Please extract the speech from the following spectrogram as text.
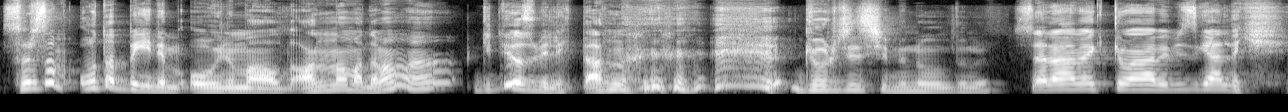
Sanırsam o da benim oyunumu aldı anlamadım ama gidiyoruz birlikte anla. Göreceğiz şimdi ne olduğunu. Selamünaleyküm abi biz geldik.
